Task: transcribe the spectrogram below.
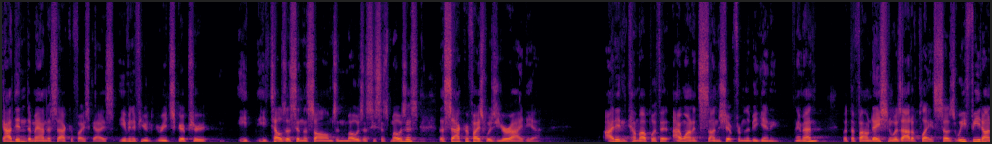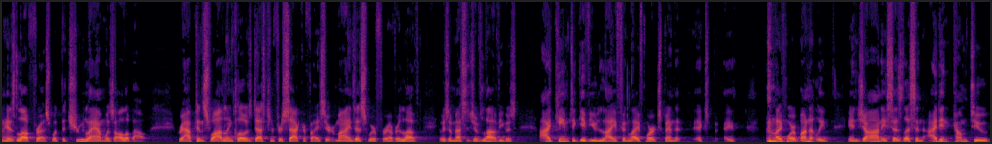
God didn't demand a sacrifice, guys. Even if you read scripture, he, he tells us in the Psalms and Moses, he says, Moses, the sacrifice was your idea. I didn't come up with it. I wanted sonship from the beginning. Amen? But the foundation was out of place. So as we feed on his love for us, what the true lamb was all about, wrapped in swaddling clothes, destined for sacrifice. It reminds us we're forever loved. It was a message of love. He goes, I came to give you life and life more expended, life more abundantly. In John, he says, Listen, I didn't come to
